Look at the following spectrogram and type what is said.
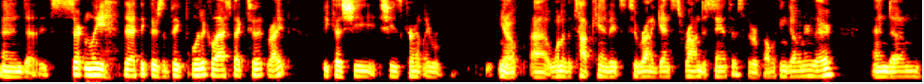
And uh, it's certainly, I think there's a big political aspect to it, right? Because she she's currently, you know, uh, one of the top candidates to run against Ron DeSantis, the Republican governor there. And um,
